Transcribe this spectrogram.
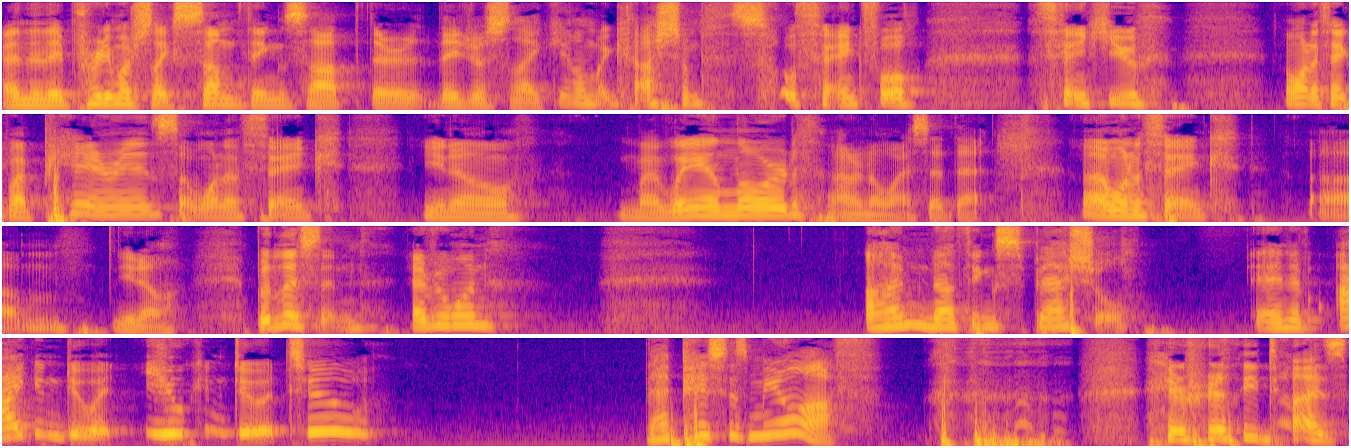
and then they pretty much like sum things up. They're they just like oh my gosh i'm so thankful. Thank you. I want to thank my parents. I want to thank you know my landlord. I don't know why i said that. I want to thank um, you know. But listen everyone I'm nothing special. And if I can do it, you can do it too. That pisses me off. it really does.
